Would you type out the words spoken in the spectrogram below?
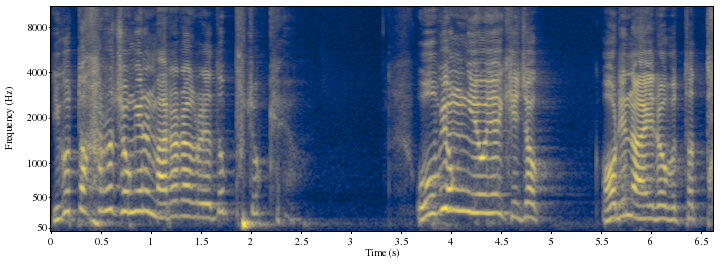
이것도 하루 종일 말하라 그래도 부족해요. 오병이어의 기적, 어린 아이로부터 다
